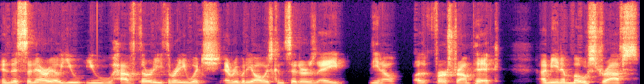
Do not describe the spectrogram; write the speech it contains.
In this scenario, you you have 33, which everybody always considers a you know a first round pick. I mean, in most drafts,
